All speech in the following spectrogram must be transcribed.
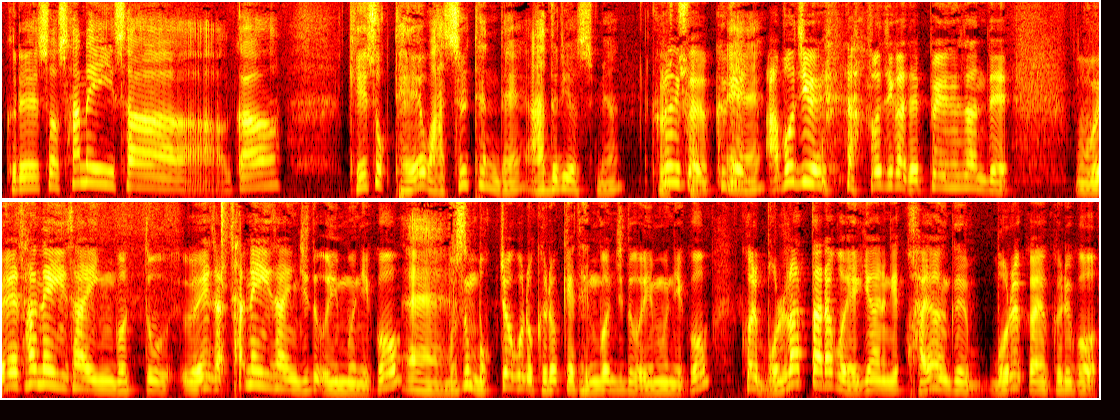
그래서 사내이사가 계속 돼 왔을 텐데, 아들이었으면. 그러니까요. 그렇죠. 그게 네. 아버지, 아버지가 대표인 회사인데, 왜 사내이사인 것도 왜 사내이사인지도 의문이고 네. 무슨 목적으로 그렇게 된 건지도 의문이고 그걸 몰랐다라고 얘기하는 게 과연 그 뭐랄까요 그리고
